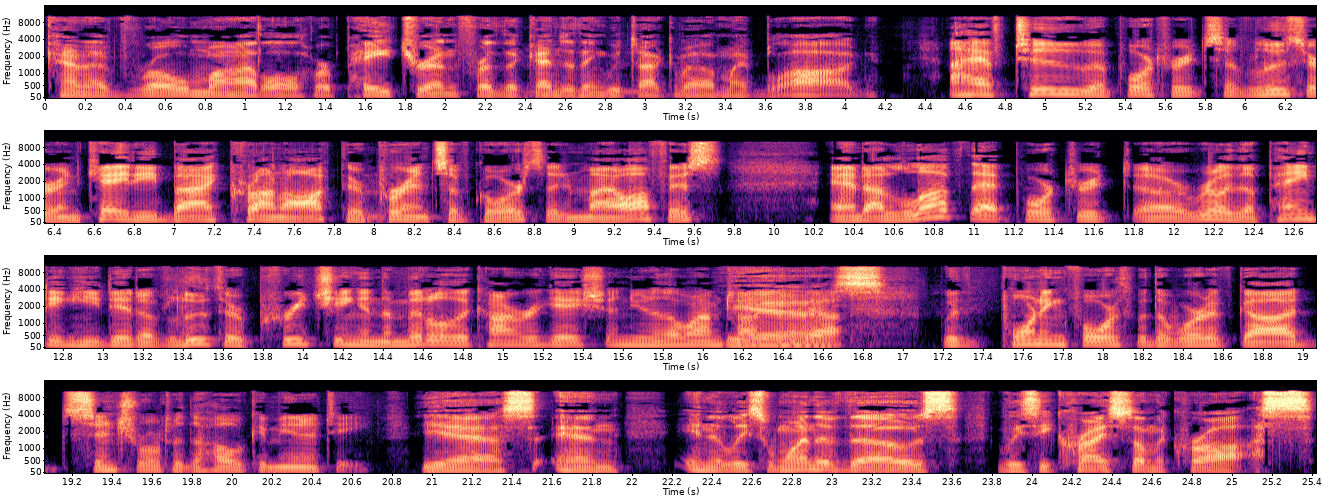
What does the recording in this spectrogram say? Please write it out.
kind of role model or patron for the kinds of thing we talk about on my blog. I have two uh, portraits of Luther and Katie by Cranach. They're mm-hmm. prints, of course, in my office. And I love that portrait, uh, really the painting he did of Luther preaching in the middle of the congregation. You know what I'm talking yes. about? With pointing forth with the Word of God central to the whole community. Yes. And in at least one of those, we see Christ on the cross.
